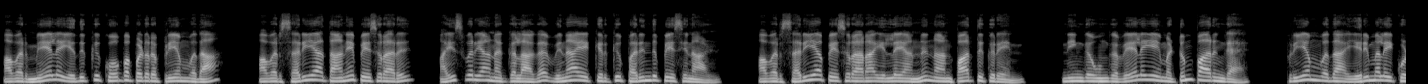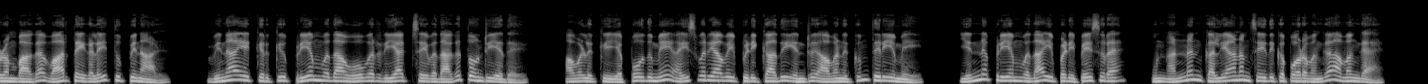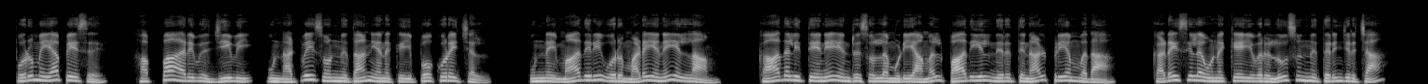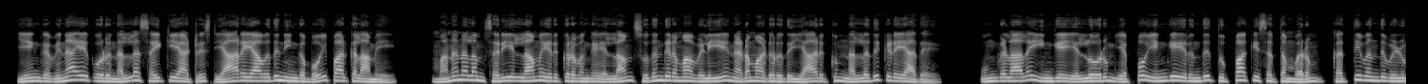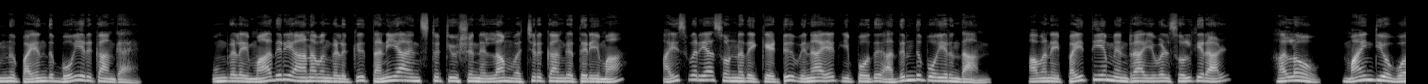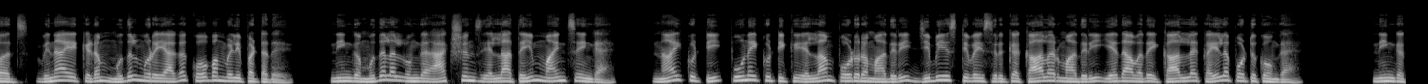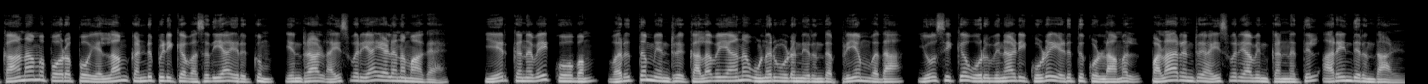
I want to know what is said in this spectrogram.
அவர் மேல எதுக்கு கோபப்படுற பிரியம்வதா? அவர் சரியா தானே பேசுறாரு? ஐஸ்வர்யா நக்கலாக விநாயக்கிற்கு பரிந்து பேசினாள். அவர் சரியா பேசுறாரா இல்லையான்னு நான் பார்த்துக்கிறேன். நீங்க உங்க வேலையை மட்டும் பாருங்க. பிரியம்வதா எரிமலை குழம்பாக வார்த்தைகளை துப்பினாள். விநாயக்கிற்கு பிரியம்வதா ஓவர் ரியாக்ட் செய்வதாக தோன்றியது. அவளுக்கு எப்போதுமே ஐஸ்வர்யாவை பிடிக்காது என்று அவனுக்கும் தெரியுமே. என்ன பிரியம்வதா இப்படி பேசுற? உன் அண்ணன் கல்யாணம் செய்துக்க போறவங்க அவங்க. பொறுமையா பேசு. ஹப்பா அறிவு ஜீவி. உன் அட்வைஸ் ஒன்னு தான் எனக்கு இப்போ குறைச்சல். உன்னை மாதிரி ஒரு மடையனை எல்லாம். காதலித்தேனே என்று சொல்ல முடியாமல் பாதியில் நிறுத்தினாள் பிரியம்வதா? கடைசில உனக்கே இவரு லூசுன்னு தெரிஞ்சிருச்சா? ஏங்க விநாயக் ஒரு நல்ல சைக்கியாட்ரிஸ்ட் யாரையாவது நீங்க போய் பார்க்கலாமே. மனநலம் சரியில்லாம இருக்கிறவங்க எல்லாம் சுதந்திரமா வெளியே நடமாடுறது யாருக்கும் நல்லது கிடையாது. உங்களால இங்கே எல்லோரும் எப்போ எங்கே இருந்து துப்பாக்கி சத்தம் வரும் கத்தி வந்து விழும்னு பயந்து போயிருக்காங்க. உங்களை மாதிரி ஆனவங்களுக்கு தனியா இன்ஸ்டிடியூஷன் எல்லாம் வச்சிருக்காங்க தெரியுமா? ஐஸ்வர்யா சொன்னதை கேட்டு விநாயக் இப்போது அதிர்ந்து போயிருந்தான். அவனை பைத்தியம் என்றா இவள் சொல்கிறாள்? ஹலோ மைண்ட் யோ வேர்ட்ஸ் விநாயக்கிடம் முதல் முறையாக கோபம் வெளிப்பட்டது. நீங்க முதலல் உங்க ஆக்ஷன்ஸ் எல்லாத்தையும் மைண்ட் செய்ங்க. நாய்க்குட்டி பூனைக்குட்டிக்கு எல்லாம் போடுற மாதிரி ஜிபிஎஸ் டிவைஸ் இருக்க காலர் மாதிரி ஏதாவதை கால்ல கையில போட்டுக்கோங்க. நீங்க காணாம போறப்போ எல்லாம் கண்டுபிடிக்க வசதியா இருக்கும் என்றாள் ஐஸ்வர்யா ஏளனமாக. ஏற்கனவே கோபம் வருத்தம் என்று கலவையான உணர்வுடன் இருந்த பிரியம்வதா யோசிக்க ஒரு வினாடி கூட எடுத்துக்கொள்ளாமல் பலாரென்று ஐஸ்வர்யாவின் கன்னத்தில் அரைந்திருந்தாள்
